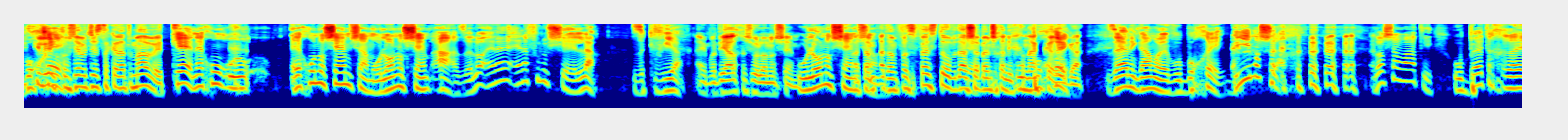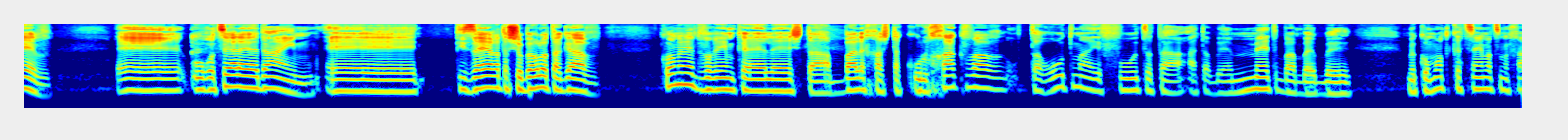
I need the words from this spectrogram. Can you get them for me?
בוכה. כאילו, היא חושבת שיש סכנת מוות. כן, איך הוא, הוא, איך הוא נושם שם? הוא לא נושם... אה, זה לא, אין, אין אפילו שאלה. זה קביעה. אני מודיע לך שהוא לא נושם. הוא לא נושם אתה- שם. אתה מפספס את העובדה כן. שהבן שלך נחנק. כרגע. זה אני גם אוהב, הוא בוכה. באמא שלך. לא שמעתי. הוא בטח רעב. אה, הוא רוצה על הידיים. אה, תיזהר, אתה שובר לו את הגב. כל מיני דברים כאלה שאתה בא לך, שאתה כולך כבר טרוט מעייפות, אתה, אתה באמת במקומות קצה עם עצמך,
